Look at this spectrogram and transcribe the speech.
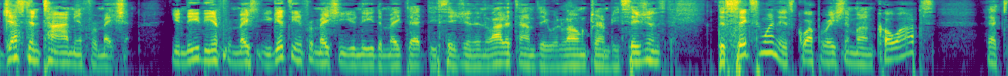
just in time information. You need the information, you get the information you need to make that decision. And a lot of times they were long term decisions. The sixth one is cooperation among co ops. That's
